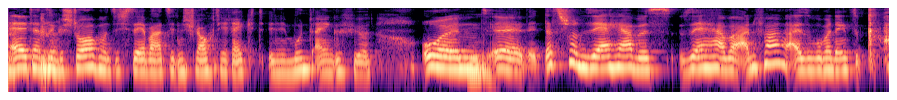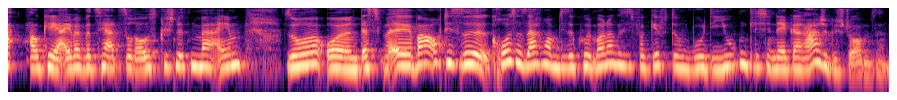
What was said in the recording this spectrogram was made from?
Eltern sind gestorben und sich selber hat sie den Schlauch direkt in den Mund eingeführt. Und äh, das ist schon ein sehr herbes, sehr herber Anfang. Also wo man denkt so, okay, einmal wirds Herz so rausgeschnitten bei einem. So, und das äh, war auch diese große Sache um diese Kohlenmonoxid-Vergiftung, wo die Jugendlichen in der Garage gestorben sind.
